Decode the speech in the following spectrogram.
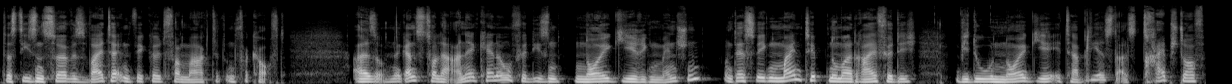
das diesen Service weiterentwickelt, vermarktet und verkauft. Also eine ganz tolle Anerkennung für diesen neugierigen Menschen und deswegen mein Tipp Nummer drei für dich, wie du Neugier etablierst als Treibstoff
